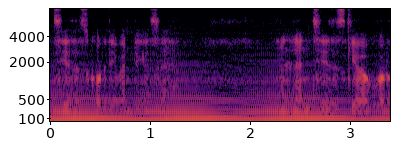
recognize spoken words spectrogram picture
lenses score दी बन दिया से लेंसेज स्कीप अप कर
